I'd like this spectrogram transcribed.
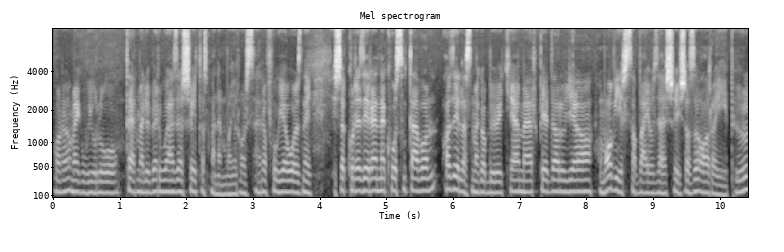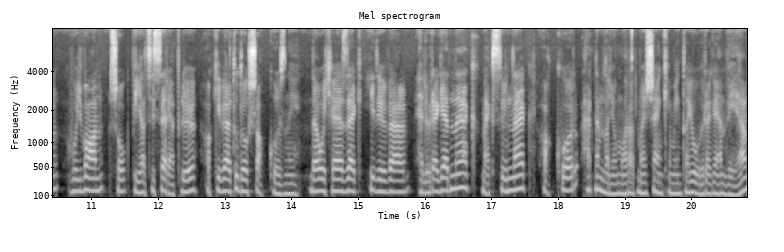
a megújuló termelő beruházásait azt már nem Magyarországra fogja hozni. És akkor ezért ennek hosszú távon azért lesz meg a bőtje, mert például ugye a, a Mavir szabályozása is az arra épül, hogy van sok piaci szereplő, akivel tudok sakkozni. De hogyha ezek idővel előregednek, megszűnnek, akkor hát nem nagyon marad majd senki, mint a jó öreg MVM,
